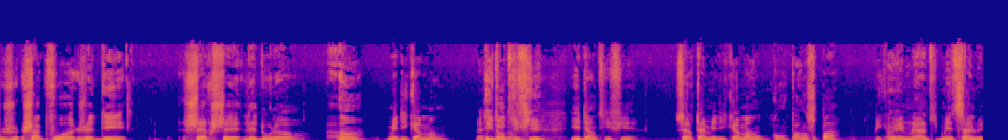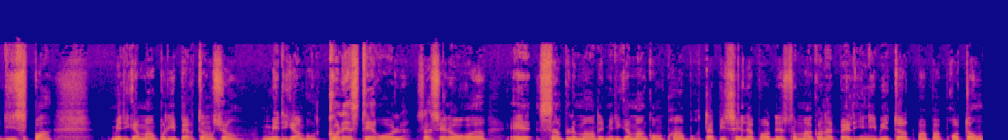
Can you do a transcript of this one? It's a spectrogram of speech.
je- chaque fois, je dis cherchez les douleurs. Un, médicament. Mais c'est- Identifier. Identifier. Certains médicaments qu'on ne pense pas, puis que les mé- médecins ne le disent pas. Médicaments pour l'hypertension, médicaments pour le cholestérol, ça c'est l'horreur, et simplement des médicaments qu'on prend pour tapisser la porte d'estomac qu'on appelle inhibiteurs de papa proton,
